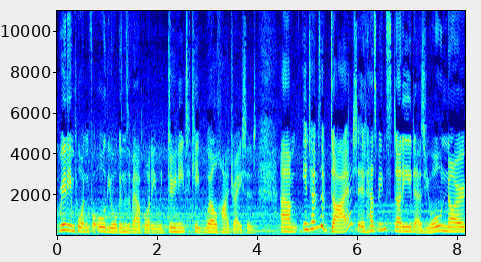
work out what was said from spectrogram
really important for all the organs of our body. We do need to keep well hydrated. Um, in terms of diet, it has been studied, as you all know,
